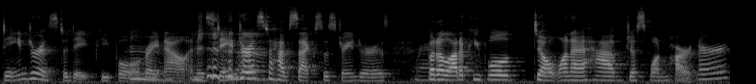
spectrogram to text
dangerous to date people right now. And it's dangerous to have sex with strangers. But a lot of people don't want to have just one partner.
